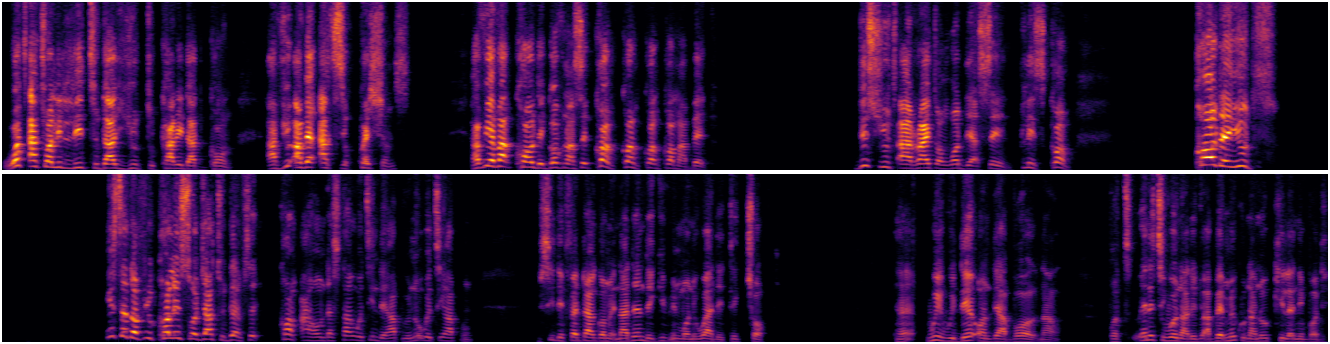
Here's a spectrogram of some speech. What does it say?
What actually lead to that youth to carry that gun? Have you ever asked your questions? Have you ever called the governor and said, Come, come, come, come, I beg? These youth are right on what they are saying. Please come. Call the youth. Instead of you calling soldier to them, say, "Come, I understand what thing they happen. You know what thing happen." You see the federal government now. Then they give me money where they take chop. Eh, We we they on their ball now. But anything we they do, I bet make una no kill anybody.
